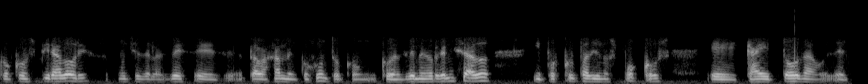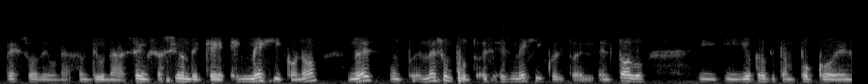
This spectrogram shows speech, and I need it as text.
co-conspiradores, muchas de las veces eh, trabajando en conjunto con, con, el gremio organizado y por culpa de unos pocos eh, cae todo el peso de una de una sensación de que en México no no es un, no es un punto es, México el, el, todo y, y, yo creo que tampoco es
